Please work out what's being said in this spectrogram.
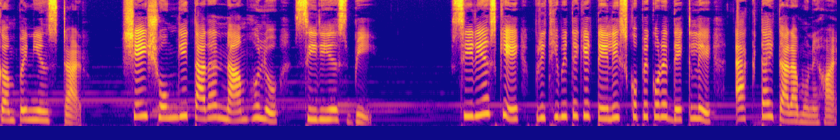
কম্পেনিয়ন স্টার সেই সঙ্গী তারার নাম হল সিরিয়াস বি সিরিয়াসকে পৃথিবী থেকে টেলিস্কোপে করে দেখলে একটাই তারা মনে হয়।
